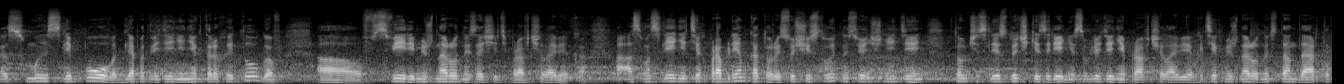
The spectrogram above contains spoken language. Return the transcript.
э, смысле повод для подведения некоторых итогов а, в сфере международной защиты прав человека, а осмысления тех проблем, которые существуют на сегодняшний день, в том числе с точки зрения соблюдения прав человека, тех международных стандартов,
